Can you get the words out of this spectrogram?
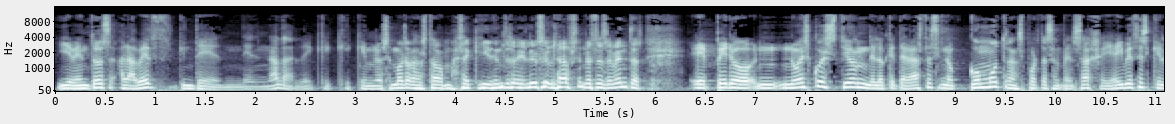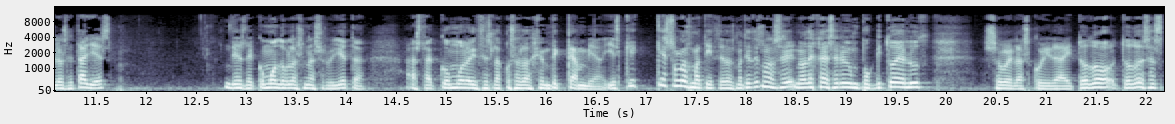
y eventos a la vez de, de nada, de que, que, que, nos hemos gastado más aquí dentro de Illusion Labs en nuestros eventos. Eh, pero no es cuestión de lo que te gastas, sino cómo transportas el mensaje. Y hay veces que los detalles desde cómo doblas una servilleta hasta cómo le dices la cosa a la gente cambia. Y es que, ¿qué son los matices? Los matices no, sé, no deja de ser un poquito de luz sobre la oscuridad y todo, todos esos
